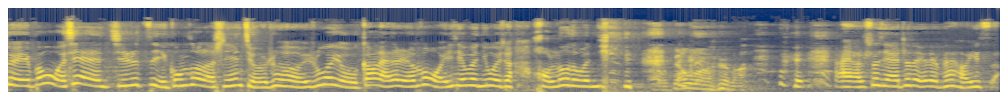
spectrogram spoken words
对，包括我现在其实自己工作了时间久了之后，如果有刚来的人问我一些问题，我也觉得好 low 的问题，不要问了是吧？对，哎呀，说起来真的有点不太好意思。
